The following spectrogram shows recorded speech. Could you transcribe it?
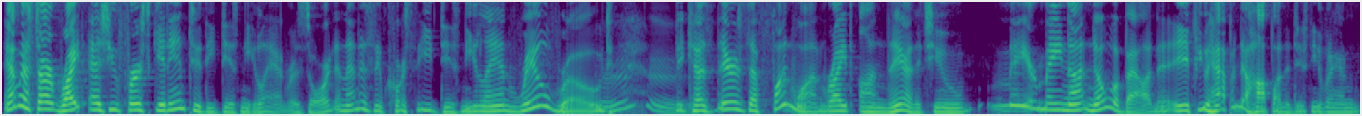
And I'm going to start right as you first get into the Disneyland Resort, and that is, of course, the Disneyland Railroad, because there's a fun one right on there that you may or may not know about. If you happen to hop on the Disneyland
